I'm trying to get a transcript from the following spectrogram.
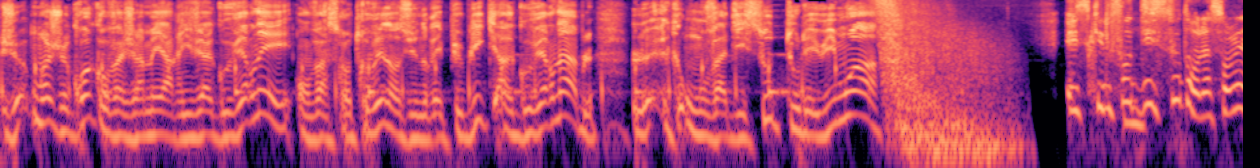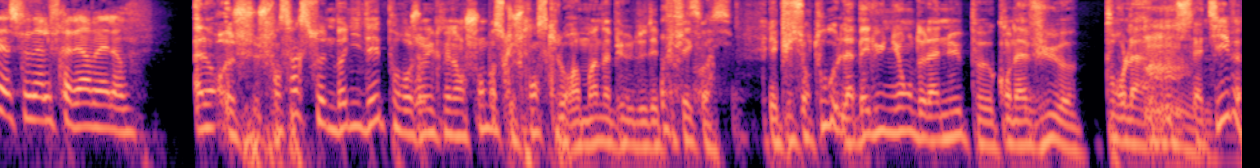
je, moi je crois qu'on va jamais arriver à gouverner, on va se retrouver dans une république ingouvernable, Le- on va dissoudre tous les huit mois. Est-ce qu'il faut dissoudre l'Assemblée nationale, Fred Hermel Alors, je, je pense pas que ce soit une bonne idée pour Jean-Luc Mélenchon parce que je pense qu'il aura moins de députés, quoi. Et puis surtout, la belle union de la NUP euh, qu'on a vue euh, pour la législative,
